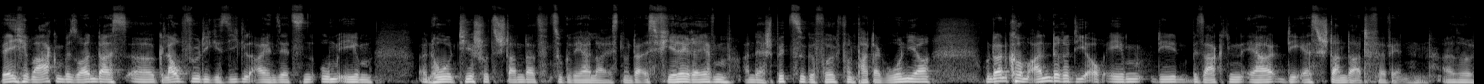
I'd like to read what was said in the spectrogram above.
welche Marken besonders äh, glaubwürdige Siegel einsetzen, um eben einen hohen Tierschutzstandard zu gewährleisten. Und da ist Fjellräven an der Spitze, gefolgt von Patagonia. Und dann kommen andere, die auch eben den besagten RDS-Standard verwenden. Also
